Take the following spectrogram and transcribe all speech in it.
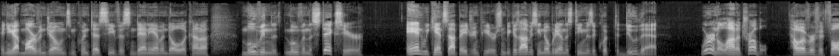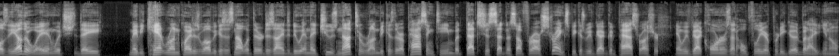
and you got Marvin Jones and Quintez Cephus and Danny Amendola kind of moving the moving the sticks here, and we can't stop Adrian Peterson because obviously nobody on this team is equipped to do that, we're in a lot of trouble. However, if it falls the other way, in which they maybe can't run quite as well because it's not what they're designed to do, and they choose not to run because they're a passing team. But that's just setting us up for our strengths because we've got good pass rusher and we've got corners that hopefully are pretty good. But I, you know,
